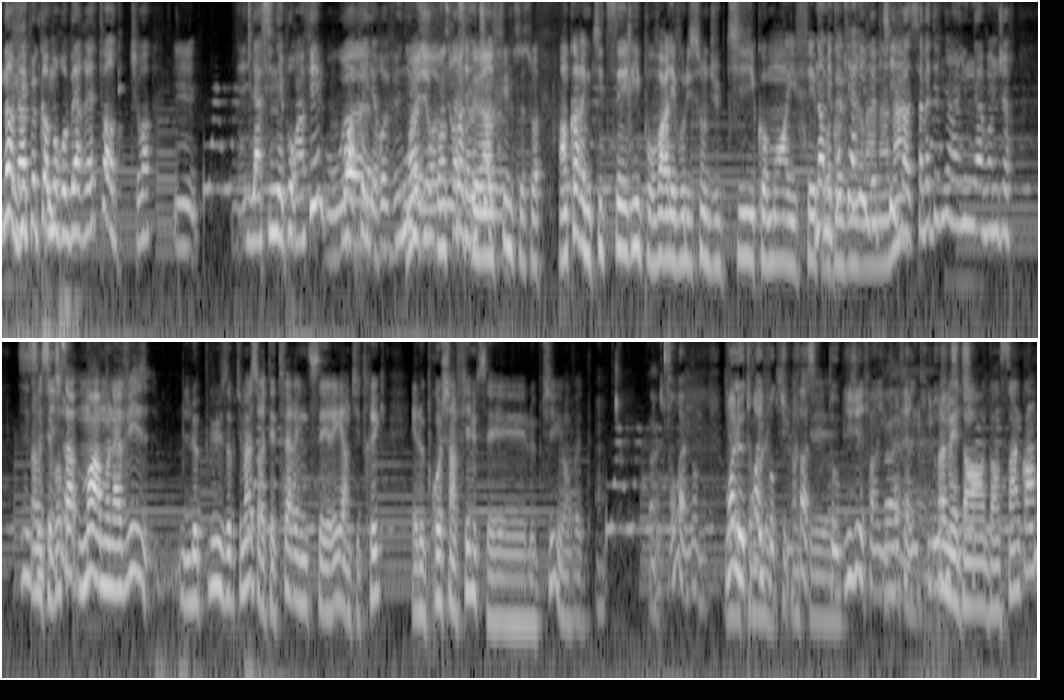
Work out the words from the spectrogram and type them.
Non, mais un peu comme Robert Redford, tu vois. Hmm. Il a signé pour un film, bon Ouais. après il est revenu. Moi, je pense pas qu'un film ce soit encore une petite série pour voir l'évolution du petit, comment il fait. Non, pour mais quoi qu'il arrive, le petit, va- ça va devenir un Young Avenger. C'est Non, mais C'est pour ça, moi, à mon avis, le plus optimal, ça aurait été de faire une série, un petit truc. Et le prochain film, c'est le petit, en fait. Ouais, non, mais- Moi, le 3, il faut que tu le fasses. T'es obligé, enfin, ils vont Ouais. faire une trilogie. Ouais, mais dans, dans 5 ans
